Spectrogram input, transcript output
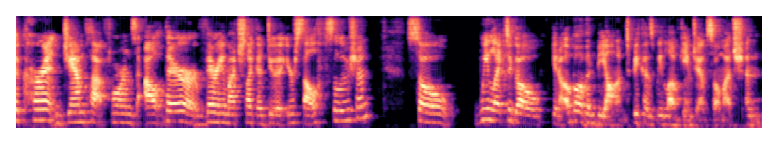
the current jam platforms out there are very much like a do it yourself solution. So we like to go, you know, above and beyond because we love game jams so much and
